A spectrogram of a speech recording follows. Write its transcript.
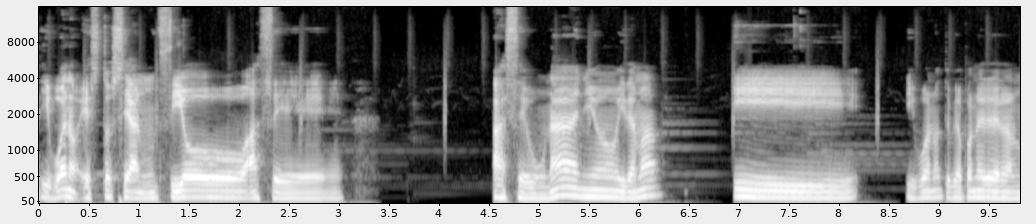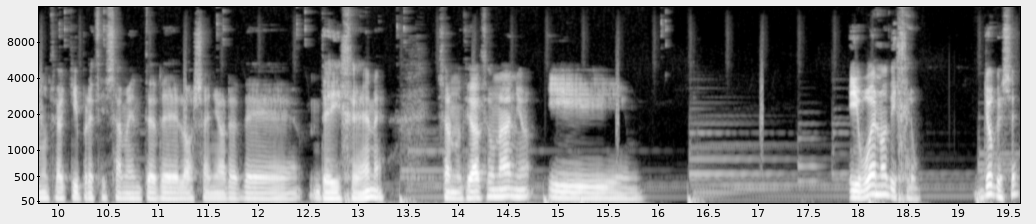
y bueno, esto se anunció hace. Hace un año y demás. Y. y bueno, te voy a poner el anuncio aquí precisamente de los señores de, de IGN. Se anunció hace un año y. Y bueno, dije, yo qué sé,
